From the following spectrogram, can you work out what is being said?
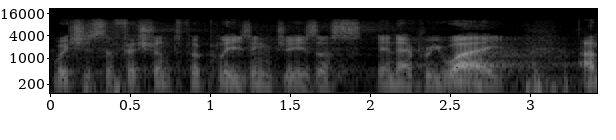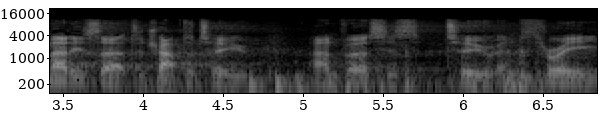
which is sufficient for pleasing Jesus in every way. And that is uh, to chapter 2 and verses 2 and 3.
